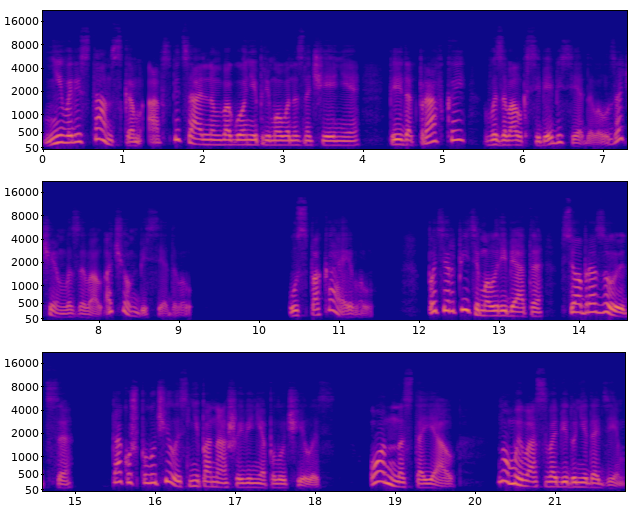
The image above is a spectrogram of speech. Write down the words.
не в арестанском, а в специальном вагоне прямого назначения. Перед отправкой вызывал к себе, беседовал. Зачем вызывал? О чем беседовал? Успокаивал. Потерпите, мол, ребята, все образуется. Так уж получилось, не по нашей вине получилось. Он настоял, но мы вас в обиду не дадим.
